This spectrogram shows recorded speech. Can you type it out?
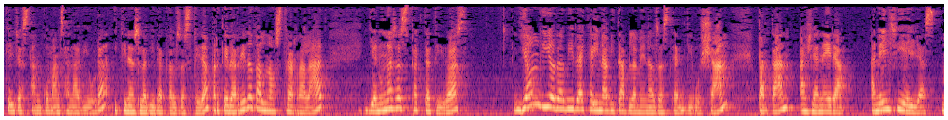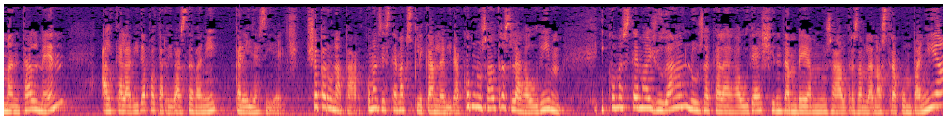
que ells estan començant a viure i quina és la vida que els espera perquè darrere del nostre relat hi ha unes expectatives hi ha un guió de vida que inevitablement els estem dibuixant. Per tant es genera en ells i elles mentalment el que la vida pot arribar a esdevenir per elles i ells. Això per una part, com els estem explicant la vida, com nosaltres la gaudim i com estem ajudant-los a que la gaudeixin també amb nosaltres, amb la nostra companyia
